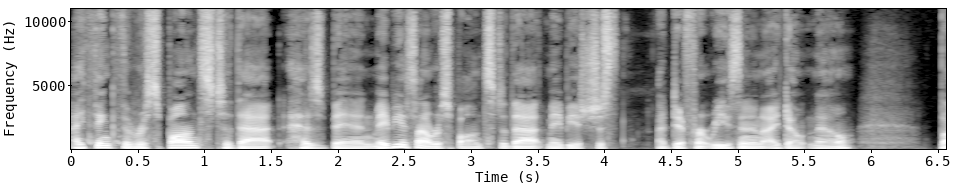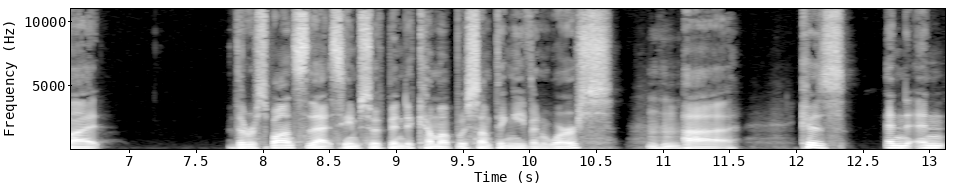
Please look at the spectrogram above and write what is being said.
I think the response to that has been maybe it's not a response to that, maybe it's just a different reason, and I don't know. But the response to that seems to have been to come up with something even worse. Mhm. Uh, because and and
